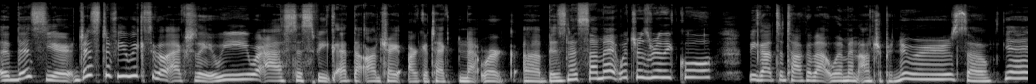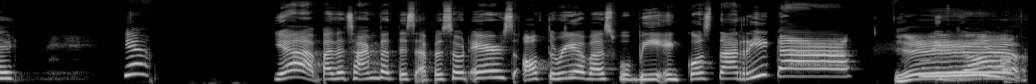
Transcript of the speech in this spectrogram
this year, just a few weeks ago, actually, we were asked to speak at the EntreArchitect Network uh, Business Summit, which was really cool. We got to talk about women entrepreneurs. So, yay. Yeah. Yeah, by the time that this episode airs, all three of us will be in Costa Rica. If y'all,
